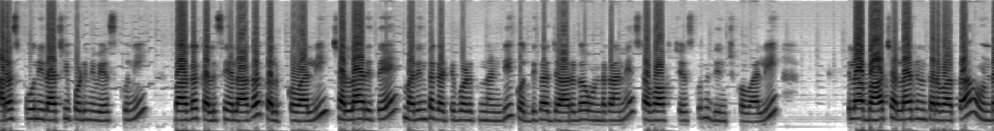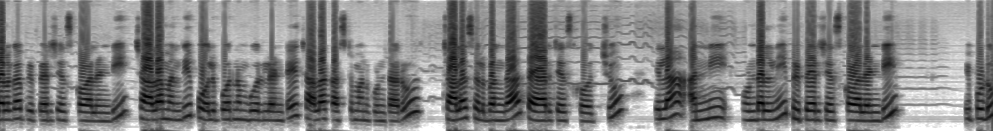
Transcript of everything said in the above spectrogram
అర స్పూన్ ఇలాచీ పొడిని వేసుకుని బాగా కలిసేలాగా కలుపుకోవాలి. చల్లారితే మరింత గట్టిపడుతుందండి. కొద్దిగా జారుగా ఉండగానే స్టవ్ ఆఫ్ చేసుకుని దించుకోవాలి. ఇలా బాగా చల్లారిన తర్వాత ఉండలుగా ప్రిపేర్ చేసుకోవాలండి. చాలా మంది పోలిపూర్ణం బూరెలు అంటే చాలా కష్టం అనుకుంటారు. చాలా సులభంగా తయారు చేసుకోవచ్చు. ఇలా అన్ని ఉండల్ని ప్రిపేర్ చేసుకోవాలండి. ఇప్పుడు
